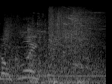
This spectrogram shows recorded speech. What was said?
Don't blink!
